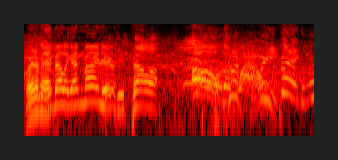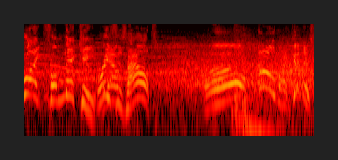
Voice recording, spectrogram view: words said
Wait a minute. Nikki Bella got in mind here. Nikki Bella. Uh, oh, the good wow. Big right from Nikki. Reese is out. Oh, oh my goodness.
